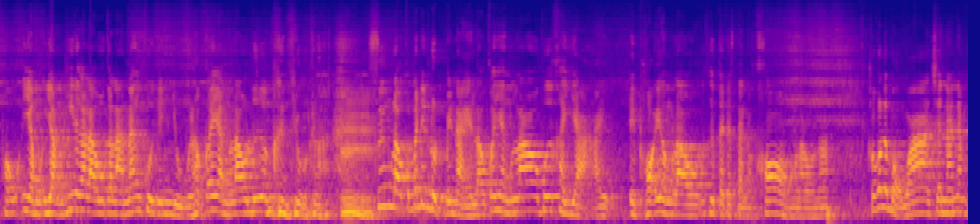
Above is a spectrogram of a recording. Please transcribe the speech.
เพราะอย่างอย่างที่เรากำลังนั่งคุยกันอยู่เราก็ยังเล่าเรื่องกันอยู่นะอืมซึ่งเราก็ไม่ได้หลุดไปไหน เราก็ยังเล่าเพื่อขยายไอ้ point ของเราก็คือแต่ละแต่ละข้อของเราเนาะเขาก็เลยบอกว่าฉะนั้นเนี่ย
